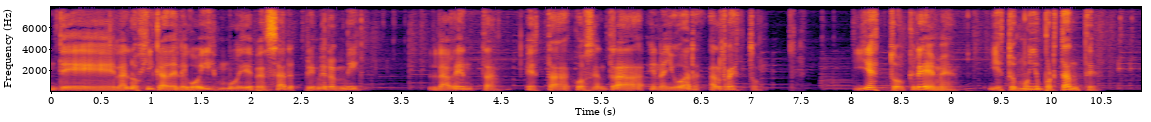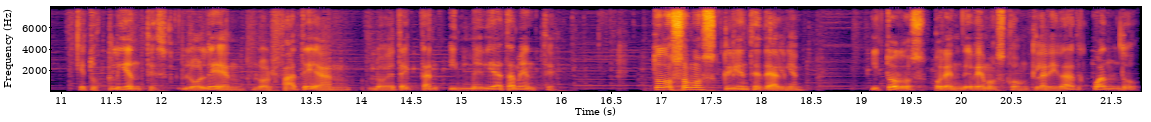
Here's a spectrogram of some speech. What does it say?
de la lógica del egoísmo y de pensar primero en mí. La venta está concentrada en ayudar al resto. Y esto, créeme, y esto es muy importante, que tus clientes lo leen, lo olfatean, lo detectan inmediatamente. Todos somos clientes de alguien y todos, por ende, vemos con claridad cuando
